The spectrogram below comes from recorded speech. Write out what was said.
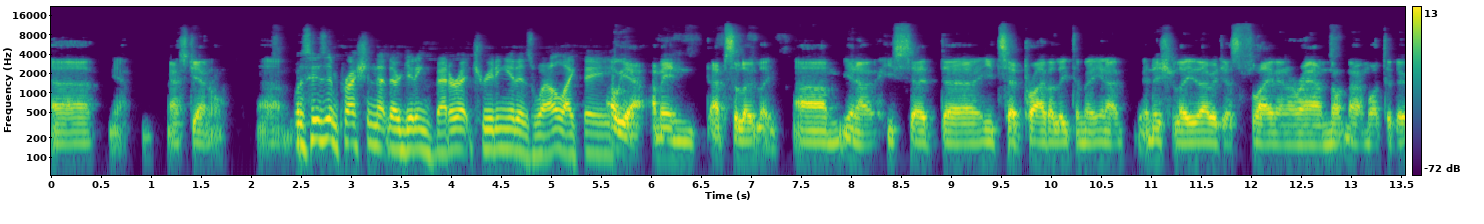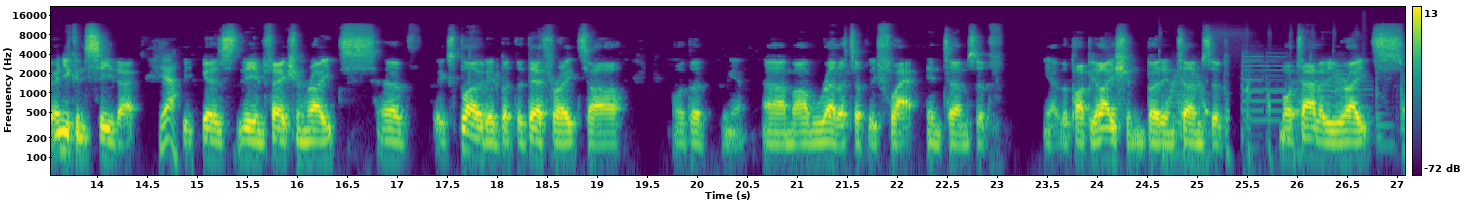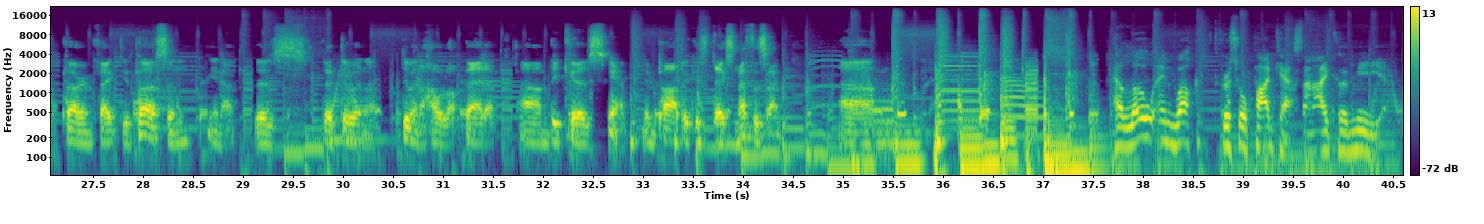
uh, yeah Mass General. Um, was his impression that they're getting better at treating it as well? Like they? Oh yeah, I mean, absolutely. Um, you know, he said uh, he'd said privately to me, you know, initially they were just flailing around, not knowing what to do, and you can see that, yeah, because the infection rates have exploded, but the death rates are, or the you know, um, are relatively flat in terms of you know the population, but in terms of mortality rates per infected person, you know, there's they're doing a doing a whole lot better um, because, in part because of dexamethasone. Um, Hello and welcome to the Chris Wolf Podcast on EyeCode Media.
